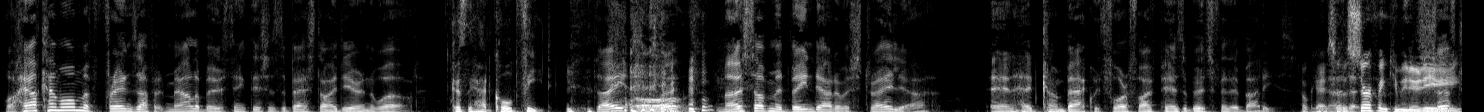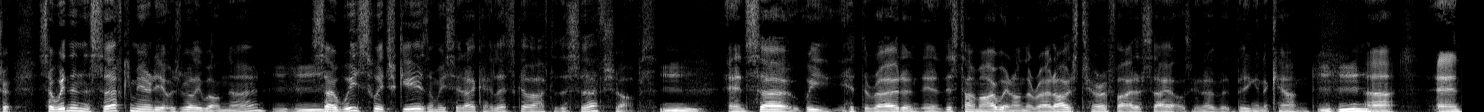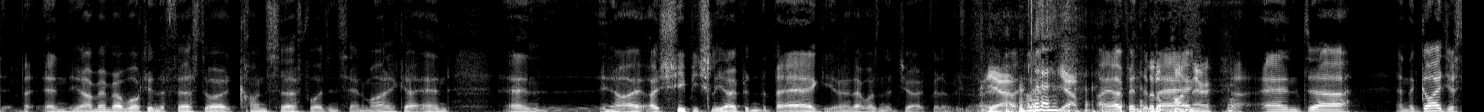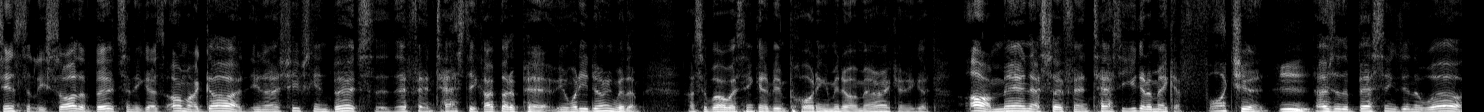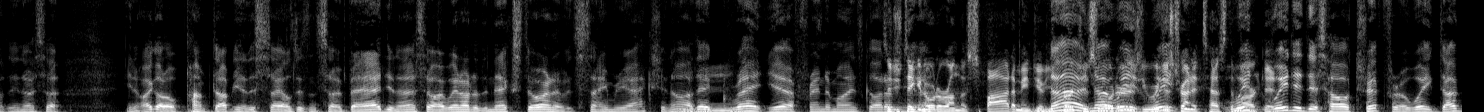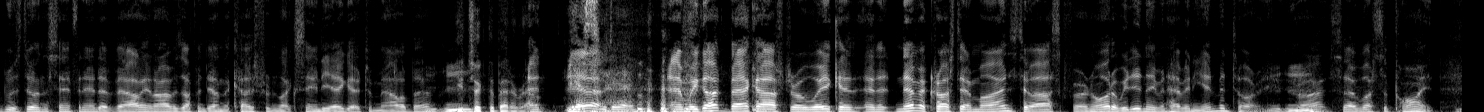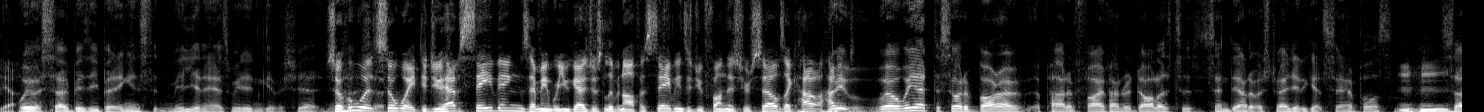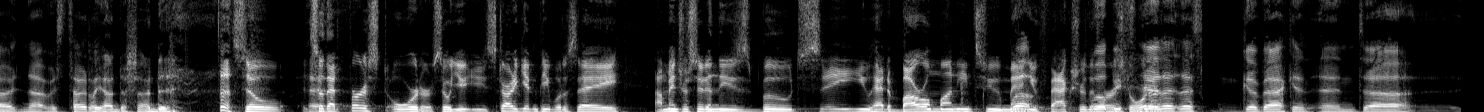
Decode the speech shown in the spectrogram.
well, how come all my friends up at Malibu think this is the best idea in the world? Because they had cold feet. They all, most of them had been down to Australia and had come back with four or five pairs of boots for their buddies. Okay, You so know, the surfing community- surf trip. So within the surf community, it was really well known. Mm-hmm. So we switched gears and we said, okay, let's go after the surf shops. Mm. And so we hit the road, and you know, this time I went on the road. I was terrified of sales, you know, being an accountant. Mm-hmm. Uh, and and you know, I remember I walked into the first store at Con Surfboards in Santa Monica, and and you know, I, I sheepishly opened the bag. You know, that wasn't a joke, but it was. Yeah. I, yeah. I opened the Little bag, pun there. uh, and uh, and the guy just instantly saw the boots, and he goes, "Oh my god, you know, sheepskin boots, they're, they're fantastic. I've got a pair. You know, what are you doing with them?" I said, "Well, we're thinking of importing them into America." And he goes, "Oh man, that's so fantastic! You're going to make a fortune. Mm. Those are the best things in the world." You know, so. You know, I got all pumped up. You know, this sales isn't so bad. You know, so I went on to the next store, and it was the same reaction. Oh, they're great. Yeah, a friend of mine's got So them. did you take you an order on the spot? I mean, do you have your purchase orders? you were just trying to test the we- market. We did this whole trip for a week. Doug was doing the San Fernando Valley, and I was up and down the coast from like San Diego to Malibu. You took the better route. And, Yes, yeah. you did. and we got back after a week, and, and it never crossed our minds to ask for an order. We didn't even have any inventory, right? So what's the point? Mm-hmm. Yeah. We were so busy being instant millionaires, we didn't give a shit. so who was? So wait, did you have savings? I mean, were you guys just living off of savings? Did you fund this yourselves? Like how? How We, well, we had to sort of borrow a part of five hundred dollars to send down to Australia to get samples. Mm-hmm. So no, it was totally underfunded. So so that first order. So you you started getting people to say. I'm interested in these boots. You had to borrow money to manufacture the well, first bef- order. Yeah, let, us go back and and uh,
